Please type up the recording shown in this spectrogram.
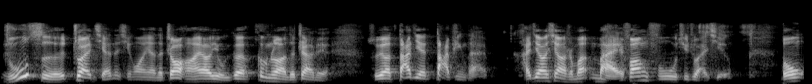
如此赚钱的情况下呢，招行还要有一个更重要的战略，所以要搭建大平台，还将向什么买方服务去转型。从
